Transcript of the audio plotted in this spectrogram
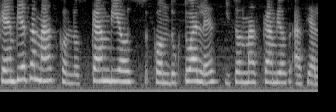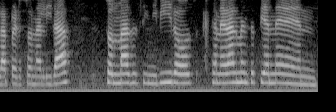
que empieza más con los cambios conductuales y son más cambios hacia la personalidad, son más desinhibidos, generalmente tienen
